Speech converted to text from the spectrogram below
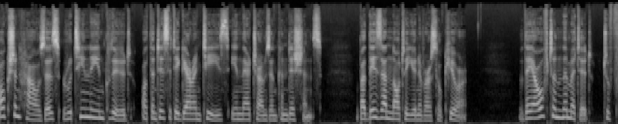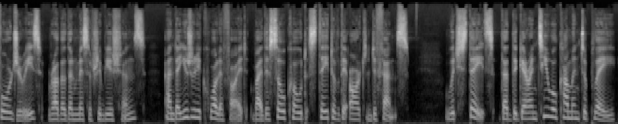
Auction houses routinely include authenticity guarantees in their terms and conditions, but these are not a universal cure. They are often limited to forgeries rather than misattributions, and are usually qualified by the so called state of the art defense, which states that the guarantee will come into play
